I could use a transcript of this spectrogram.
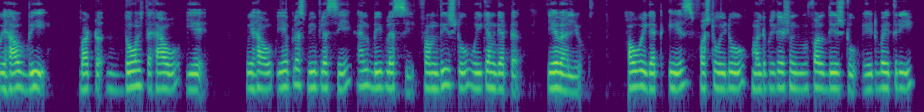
We have B but don't have A. We have A plus B plus C and B plus C. From these two we can get A value. How we get is first we do multiplication for these two 8 by 3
